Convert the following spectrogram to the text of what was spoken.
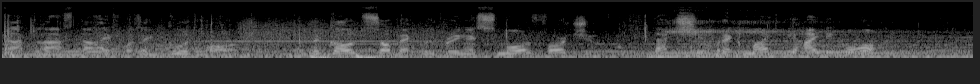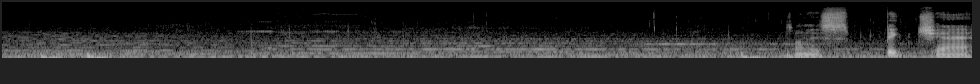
That last dive was a good haul. The gold Sobek will bring a small fortune. That shipwreck might be hiding more. On his big chair.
